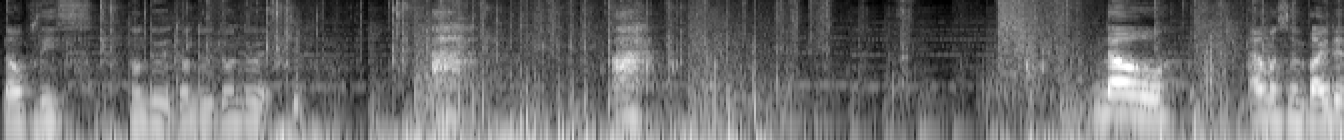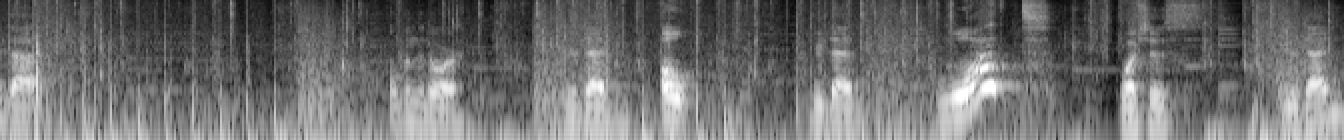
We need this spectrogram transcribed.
No, please. Don't do it, don't do it, don't do it. Ah! Ah! No! I almost invited that. Open the door. You're dead. Oh! You're dead. What? Watch this. You're dead?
